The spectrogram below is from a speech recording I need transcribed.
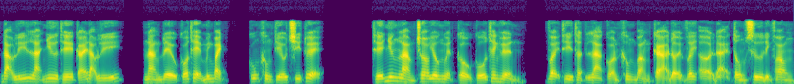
Đạo lý là như thế cái đạo lý, nàng đều có thể minh bạch, cũng không thiếu trí tuệ. Thế nhưng làm cho yêu nguyện cầu cố thanh huyền, vậy thì thật là còn không bằng cả đời vây ở đại tông sư đình phong.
